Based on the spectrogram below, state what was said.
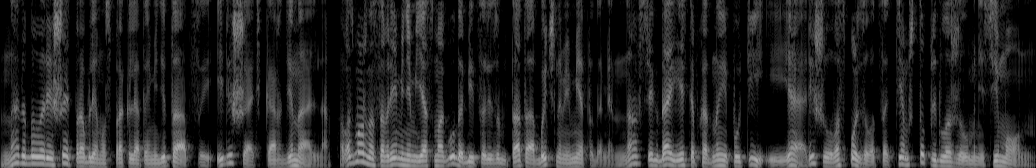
Надо было решать проблему с проклятой медитацией и решать кардинально. Возможно, со временем я смогу добиться результата обычными методами, но всегда есть обходные пути, и я решил воспользоваться тем, что предложил мне Симон.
